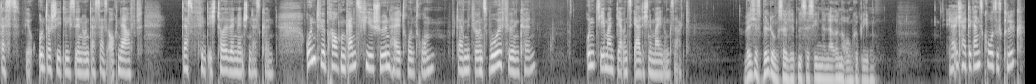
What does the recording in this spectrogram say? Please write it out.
dass wir unterschiedlich sind und dass das auch nervt. Das finde ich toll, wenn Menschen das können. Und wir brauchen ganz viel Schönheit rundherum, damit wir uns wohlfühlen können und jemand, der uns ehrlich eine Meinung sagt. Welches Bildungserlebnis ist Ihnen in Erinnerung geblieben? Ja, ich hatte ganz großes Glück.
